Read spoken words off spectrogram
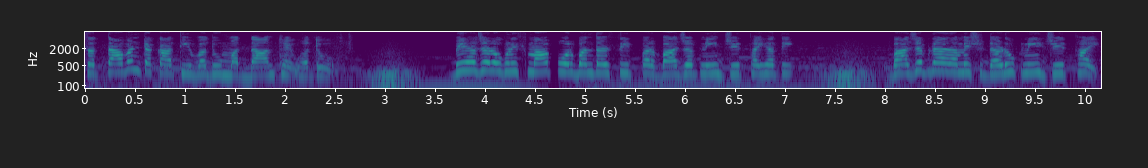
સત્તાવન ટકાથી વધુ મતદાન થયું હતું. બે હજાર ઓગણીસમાં પોરબંદર સીટ પર ભાજપની જીત થઈ હતી. ભાજપના રમેશ ધડુકની જીત થઈ.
